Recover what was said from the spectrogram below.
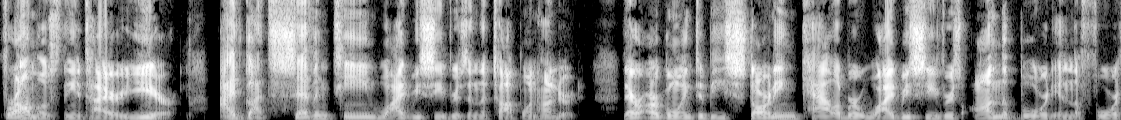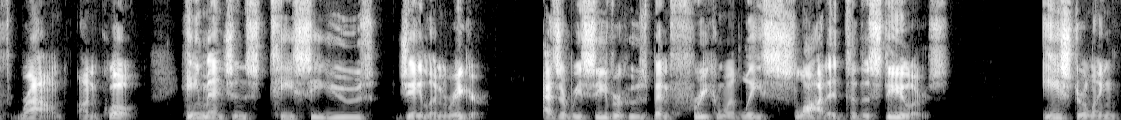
for almost the entire year. I've got 17 wide receivers in the top 100. There are going to be starting caliber wide receivers on the board in the fourth round, unquote. He mentions TCU's Jalen Reagor as a receiver who's been frequently slotted to the Steelers. Easterling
